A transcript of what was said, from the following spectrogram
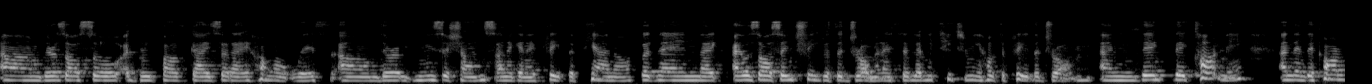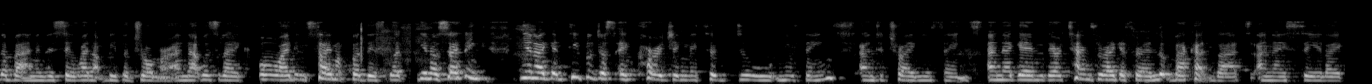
um, there's also a group of guys that I hung out with. Um, they're musicians. And again, I played the piano, but then like I was also intrigued with the drum. And I said, let me teach me how to play the drum. And they, they taught me and then they formed a band and they say why not be the drummer? And that was like oh i didn't sign up for this but you know so i think you know again people just encouraging me to do new things and to try new things. And again there are times where i guess where i look back at that and i say like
